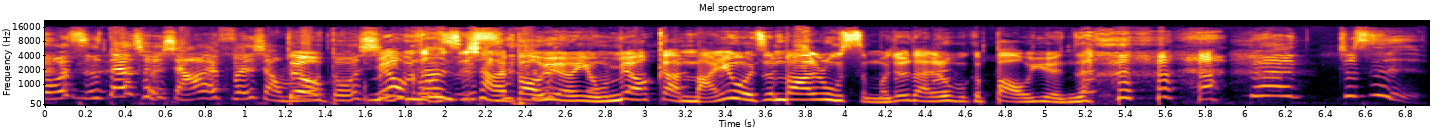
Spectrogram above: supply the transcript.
我们只是单纯想要来分享 没有多辛苦，没有，我们当时只是想来抱怨而已。我们要干嘛？因为我真不知道录什么，就来录个抱怨的。对啊，就是。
